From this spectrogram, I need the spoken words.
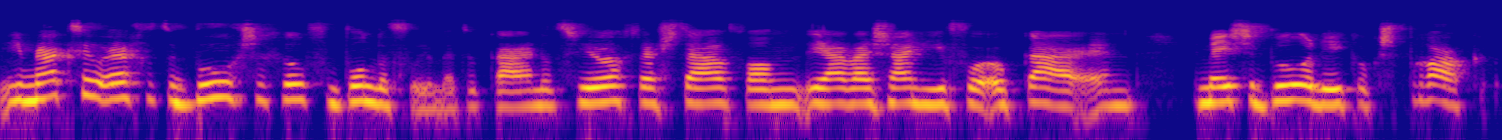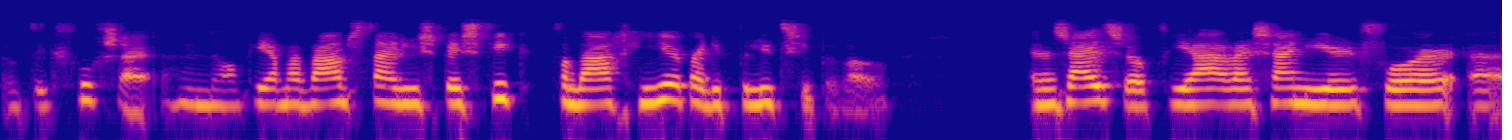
je merkt heel erg dat de boeren zich heel verbonden voelen met elkaar. En dat ze heel erg daar staan van, ja, wij zijn hier voor elkaar. En de meeste boeren die ik ook sprak, want ik vroeg ze hun dan, ja, maar waarom staan jullie specifiek vandaag hier bij die politiebureau? En dan zeiden ze ook van, ja, wij zijn hier voor uh,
